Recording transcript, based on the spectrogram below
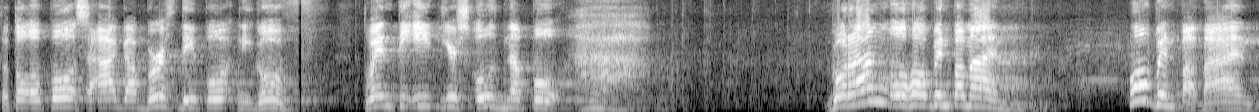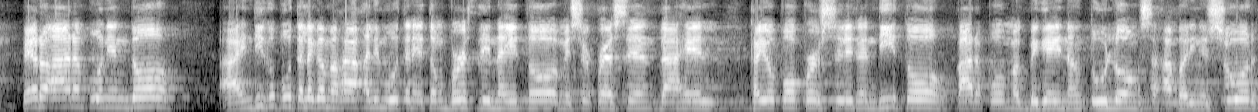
Totoo po, sa aga birthday po ni Gov. 28 years old na po. Gorang o hoben pa man? Hoben pa man. Pero aram po nindo, ah, hindi ko po talaga makakalimutan itong birthday na ito, Mr. President, dahil kayo po personally nandito para po magbigay ng tulong sa Camarines Sur.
